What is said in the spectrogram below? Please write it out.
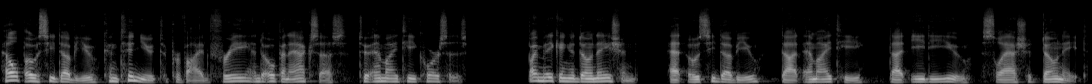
Help OCW continue to provide free and open access to MIT courses by making a donation at ocw.mit.edu/donate.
